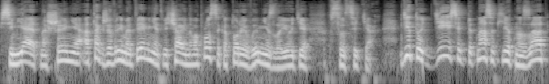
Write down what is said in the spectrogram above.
семья и отношения, а также время от времени отвечаю на вопросы, которые вы мне задаете в соцсетях. Где-то 10-15 лет назад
